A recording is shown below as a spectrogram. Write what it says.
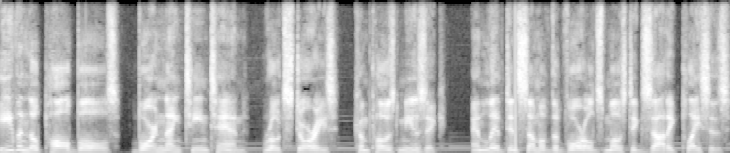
Even though Paul Bowles, born 1910, wrote stories, composed music, and lived in some of the world's most exotic places,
